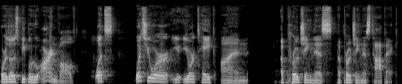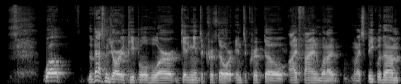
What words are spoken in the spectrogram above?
or those people who are involved what's what's your your take on approaching this approaching this topic well the vast majority of people who are getting into crypto or into crypto i find when i when i speak with them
